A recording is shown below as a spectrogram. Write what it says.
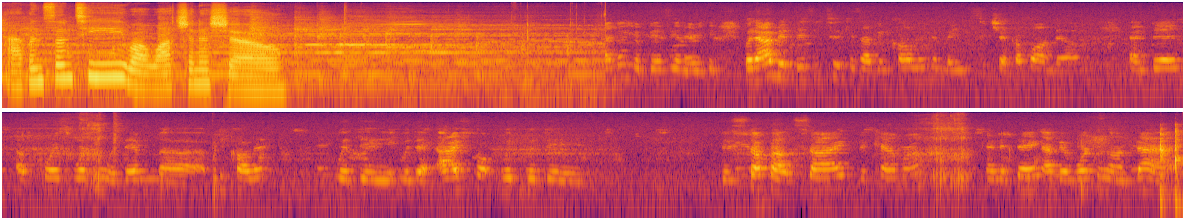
Having some tea while watching a show. I know you're busy and everything, but I've been busy too because I've been calling the ladies to check up on them. And then, of course, working with them, uh, what do you call it? With the, with the iPhone, with, with the, the stuff outside, the camera and the thing. I've been working on that.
